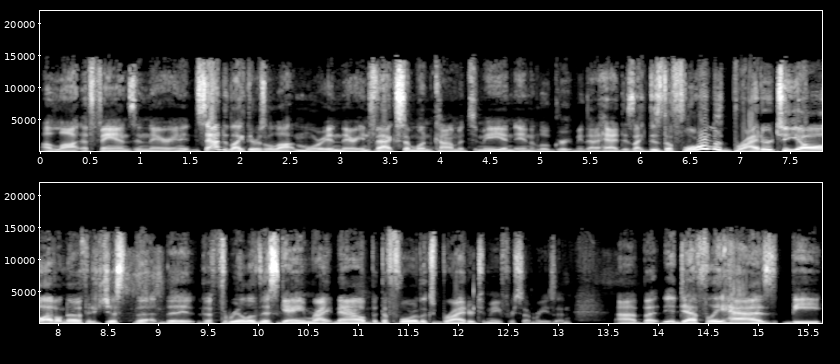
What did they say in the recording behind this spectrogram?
a lot of fans in there. And it sounded like there was a lot more in there. In fact, someone commented to me in, in a little GroupMe that I had is like, does the floor look brighter to y'all? I don't know if it's just the, the, the thrill of this game right now, but the floor looks brighter to me for some reason. Uh, but it definitely has the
